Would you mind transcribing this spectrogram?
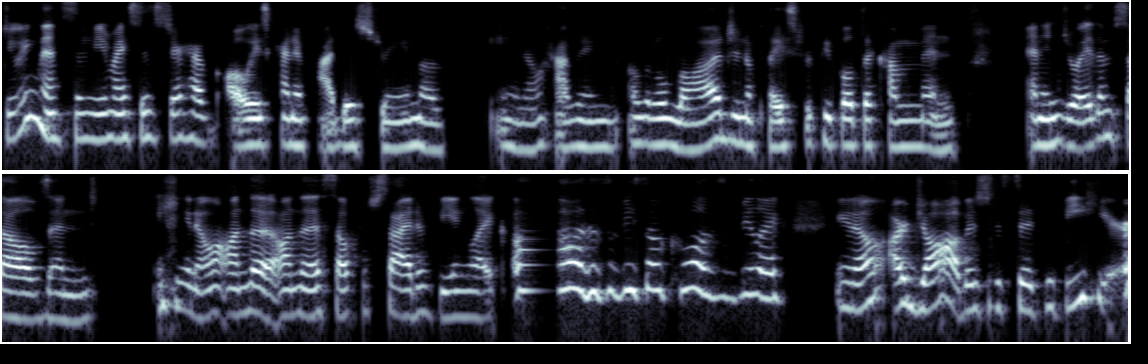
doing this. And me and my sister have always kind of had this dream of, you know, having a little lodge and a place for people to come and and enjoy themselves. And, you know, on the on the selfish side of being like, oh, oh this would be so cool. This would be like, you know, our job is just to, to be here.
